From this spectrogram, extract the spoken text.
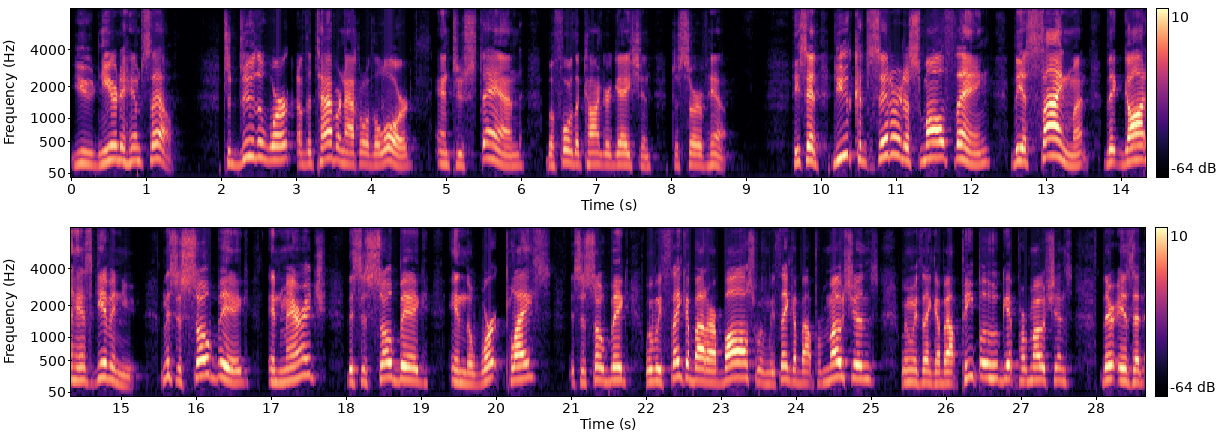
you near to himself, to do the work of the tabernacle of the Lord, and to stand before the congregation to serve him. He said, Do you consider it a small thing, the assignment that God has given you? And this is so big in marriage, this is so big in the workplace, this is so big. When we think about our boss, when we think about promotions, when we think about people who get promotions, there is a,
